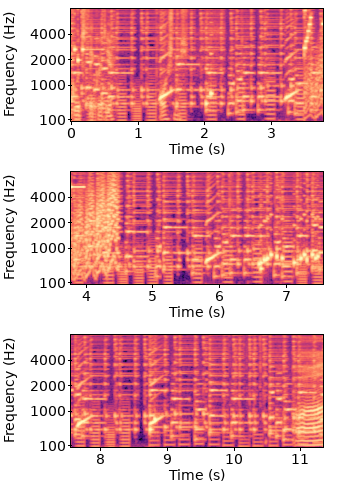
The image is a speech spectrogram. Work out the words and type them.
Gut, weg mit dir. Brauch ich nicht. Oh.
